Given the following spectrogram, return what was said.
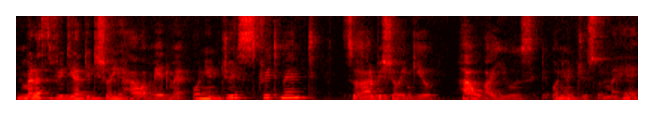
in my last video I did show you how I made my onion juice treatment. So I'll be showing you how I use the onion juice on my hair.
